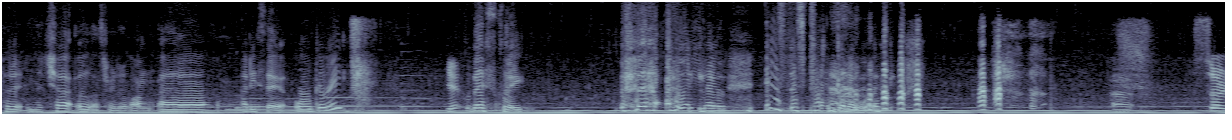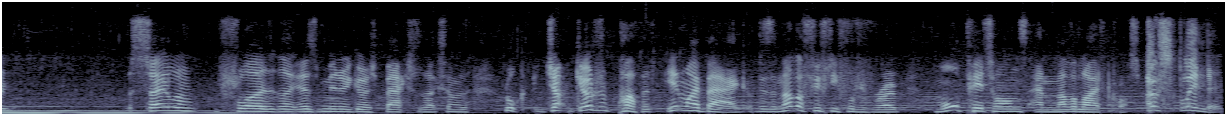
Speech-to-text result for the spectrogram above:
Put it in the chat. Oh, that's really long. Uh, how do you say it? Augury. Yeah. Basically, I want to know: is this plan gonna work? Uh, so Salem flies like as Minu goes back to like some of the look. Ju- go to the puppet in my bag. There's another fifty foot of rope, more pitons, and another light crossbow. Oh, splendid!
